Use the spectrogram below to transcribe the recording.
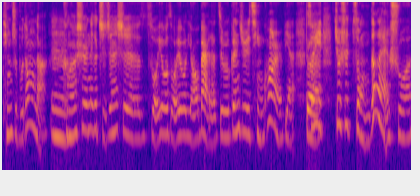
停止不动的，嗯可能是那个指针是左右左右摇摆的，就是根据情况而变。所以就是总的来说，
